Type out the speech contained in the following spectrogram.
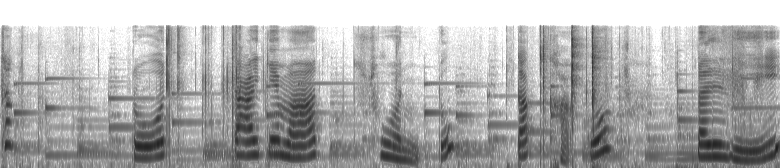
탁! 또 딸기 맛 소원이도 딱 하고 빨리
